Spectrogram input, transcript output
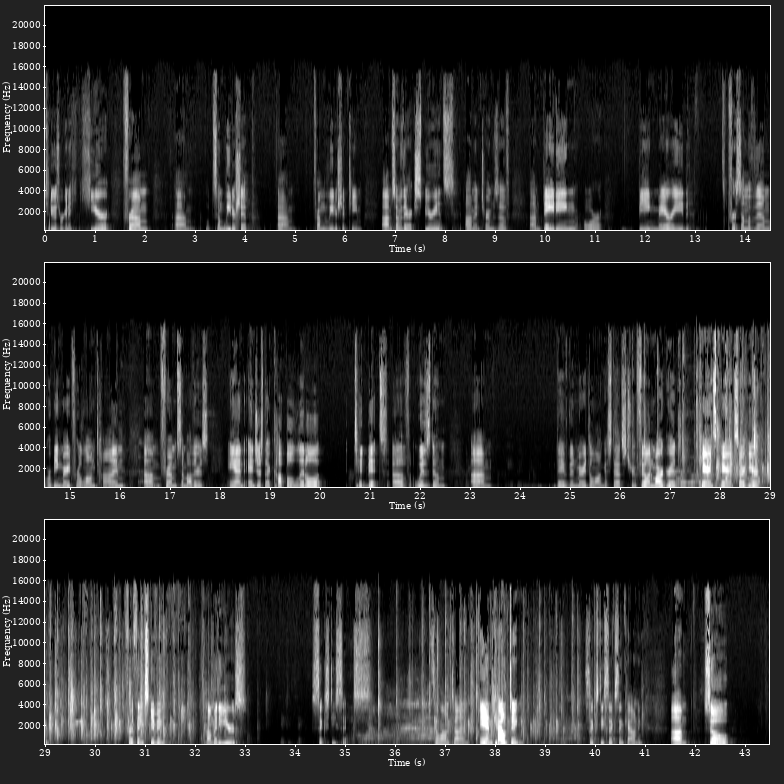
to do is we're going to hear from um, some leadership um, from the leadership team, um, some of their experience um, in terms of um, dating or being married for some of them, or being married for a long time um, from some others, and and just a couple little tidbits of wisdom. they've been married the longest. That's true. Phil and Margaret, Karen's parents, are here for Thanksgiving. How many years? 66. 66. It's a long time. And counting. 66 and counting. Um, so,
